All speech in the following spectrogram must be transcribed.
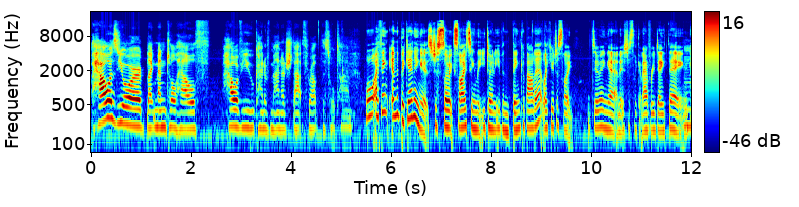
how is your like mental health? How have you kind of managed that throughout this whole time? Well, I think in the beginning it's just so exciting that you don't even think about it. Like you're just like doing it and it's just like an everyday thing.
